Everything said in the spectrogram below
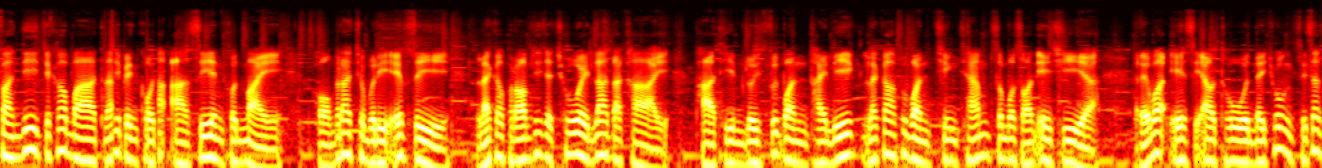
ฟานดี้จะเข้ามาฐานะที่เป็นโค้ชอาเซียนคนใหม่ของราชบุรี FC และก็พร้อมที่จะช่วยล่าตาข่าย พาทีมลุยฟุตบอลไทยลีก และก็ฟุตบอลชิงแชมป์สโมสรเอเชีย หรือว่า ACL Tour ในช่วงซีซั่น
